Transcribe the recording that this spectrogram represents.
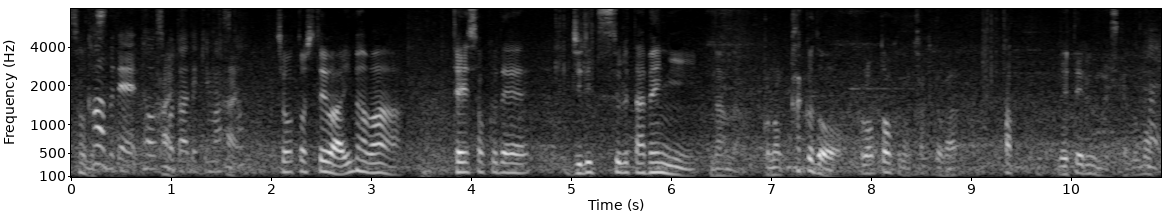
そうですカーブで倒すことはできますか、はい、特徴としては今は低速で自立するためになんだろうこの角度をフロントークの角度がた寝てるんですけども、はい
